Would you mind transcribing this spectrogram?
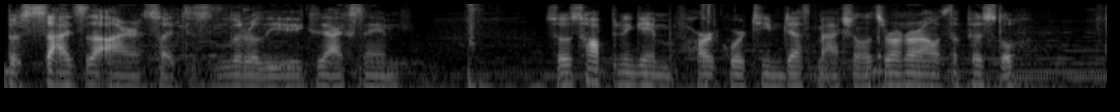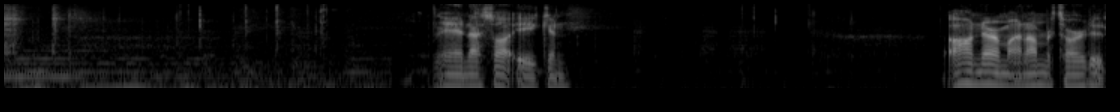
Besides the Iron sights is literally the exact same. So let's hop in a game of hardcore team deathmatch and let's run around with a pistol. And I saw Aiken. Oh, never mind. I'm retarded.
